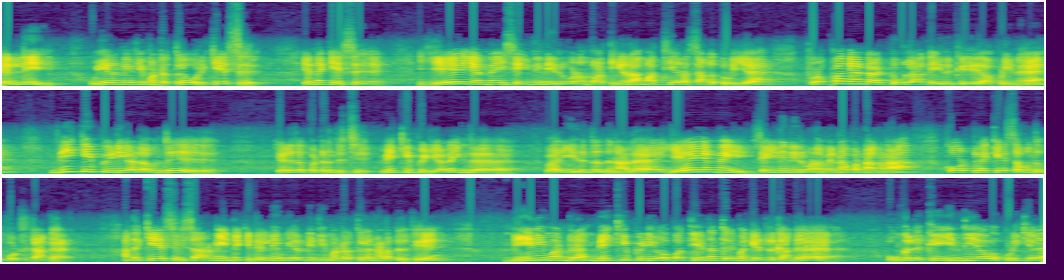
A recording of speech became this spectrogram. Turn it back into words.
டெல்லி உயர்நீதிமன்றத்தில் ஒரு கேஸு என்ன கேஸு? ஏஎன்ஐ செய்தி நிறுவனம் பார்த்தீங்கன்னா மத்திய அரசாங்கத்துடைய புரப்பகேண்டா டூலாக இருக்குது அப்படின்னு விக்கிபீடியாவில் வந்து எழுதப்பட்டிருந்துச்சு. விக்கிபீடியாவில் இந்த வரி இருந்ததுனால ஏஎன்ஐ செய்தி நிறுவனம் என்ன பண்ணாங்கன்னா கோர்ட்டில் கேஸை வந்து போட்டுட்டாங்க. அந்த கேஸ் விசாரணை இன்னைக்கு டெல்லி உயர்நீதிமன்றத்தில் நடந்திருக்கு. நீதிமன்றம் விக்கிபீடியாவை பார்த்து என்ன தெரியுமா கேட்டிருக்காங்க? உங்களுக்கு இந்தியாவை பிடிக்கல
